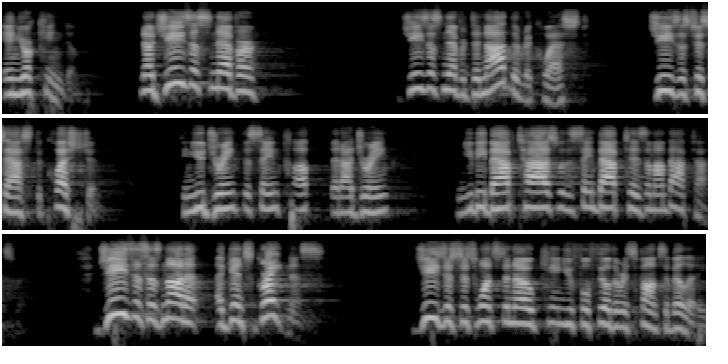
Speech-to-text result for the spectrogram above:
in your kingdom. Now Jesus never Jesus never denied the request. Jesus just asked the question. Can you drink the same cup that I drink? Can you be baptized with the same baptism I'm baptized with? Jesus is not a, against greatness. Jesus just wants to know can you fulfill the responsibility?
